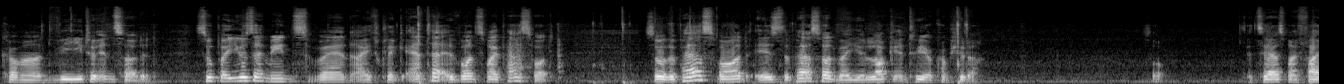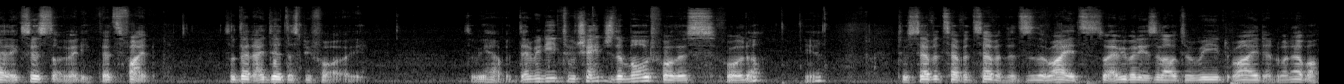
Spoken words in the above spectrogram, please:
Command V to insert it. Super user means when I click enter, it wants my password. So the password is the password where you log into your computer. It says my file exists already. That's fine. So then I did this before already. So we have it. Then we need to change the mode for this folder here to 777. That's the rights. So everybody is allowed to read, write, and whatever.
